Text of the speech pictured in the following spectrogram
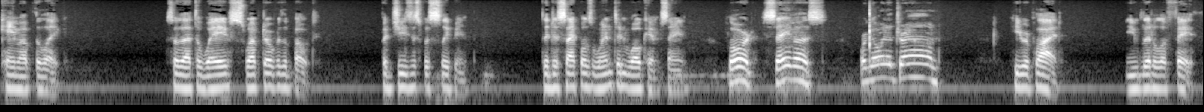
came up the lake, so that the waves swept over the boat. But Jesus was sleeping. The disciples went and woke him, saying, Lord, save us! We're going to drown! He replied, You little of faith,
